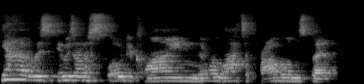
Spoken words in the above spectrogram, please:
Yeah, it was, it was on a slow decline. There were lots of problems, but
